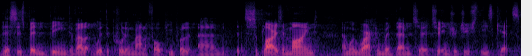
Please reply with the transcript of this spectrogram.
this has been being developed with the cooling manifold people, um, suppliers in mind, and we're working with them to, to introduce these kits.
